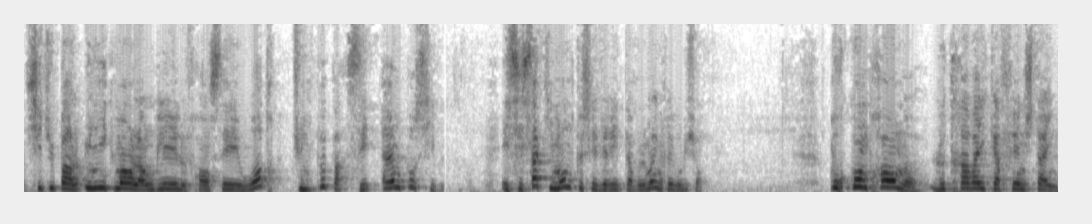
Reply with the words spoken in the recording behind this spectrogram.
Si tu parles uniquement l'anglais, le français ou autre, tu ne peux pas. C'est impossible. Et c'est ça qui montre que c'est véritablement une révolution. Pour comprendre le travail qu'a fait Einstein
